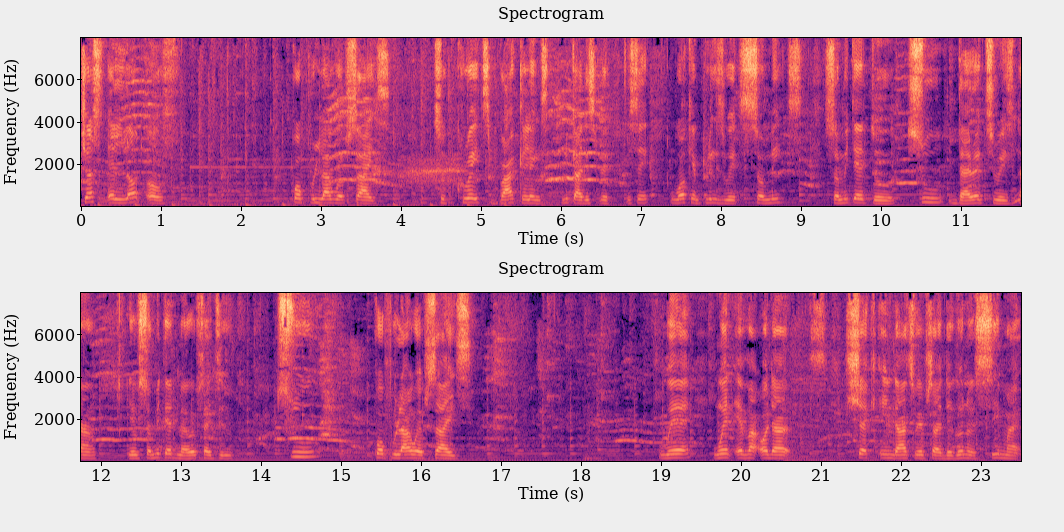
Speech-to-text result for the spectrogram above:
just a lot of popular websites to create backlinks. Look at this place. You say working please with submit submitted to two directories. Now they've submitted my website to two popular websites where whenever others check in that website they're gonna see my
